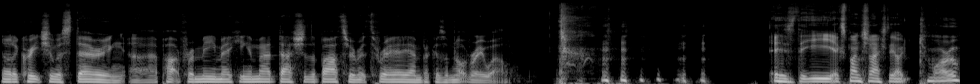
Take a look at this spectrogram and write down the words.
not a creature was stirring, uh, apart from me making a mad dash to the bathroom at 3 a.m. because I'm not very well. Is the expansion actually out tomorrow?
